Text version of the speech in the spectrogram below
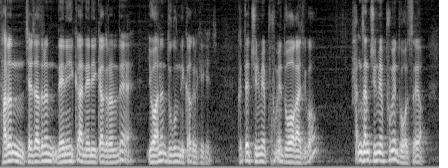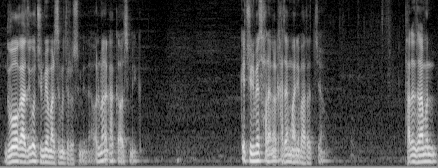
다른 제자들은 내니까 내니까 그러는데 요한은 누굽니까 그렇게 얘기했지. 그때 주님의 품에 누워 가지고 항상 주님의 품에 누웠어요. 누워 가지고 주님의 말씀을 들었습니다. 얼마나 가까웠습니까? 그 주님의 사랑을 가장 많이 받았죠. 다른 사람은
